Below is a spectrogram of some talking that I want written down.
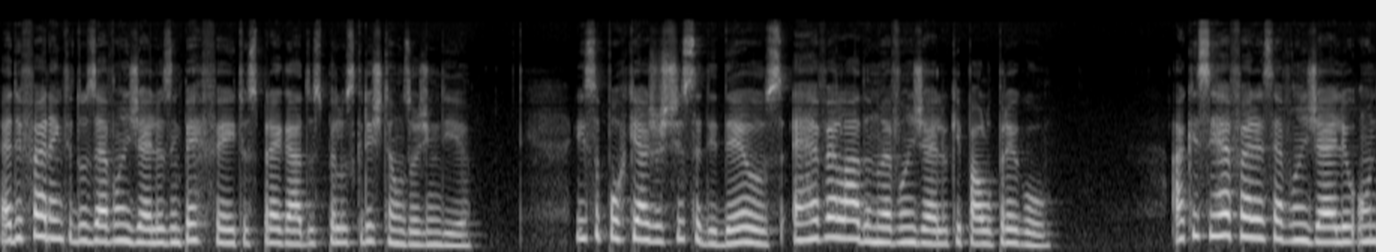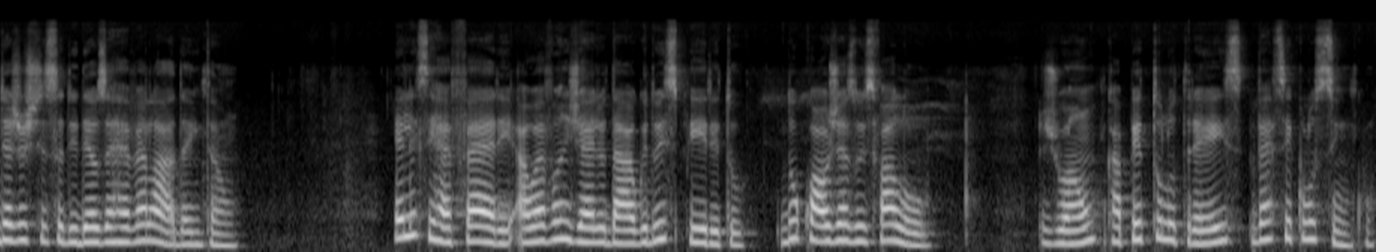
é diferente dos evangelhos imperfeitos pregados pelos cristãos hoje em dia. Isso porque a justiça de Deus é revelada no evangelho que Paulo pregou. A que se refere esse evangelho onde a justiça de Deus é revelada, então? Ele se refere ao evangelho da água e do espírito, do qual Jesus falou. João, capítulo 3, versículo 5.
